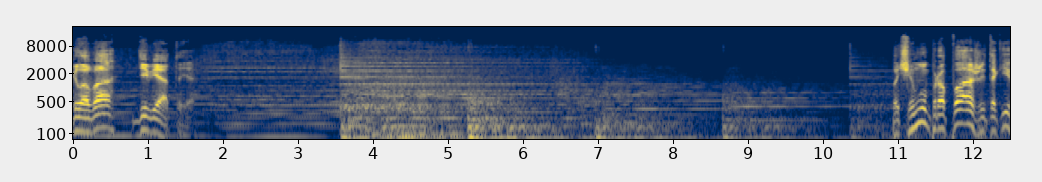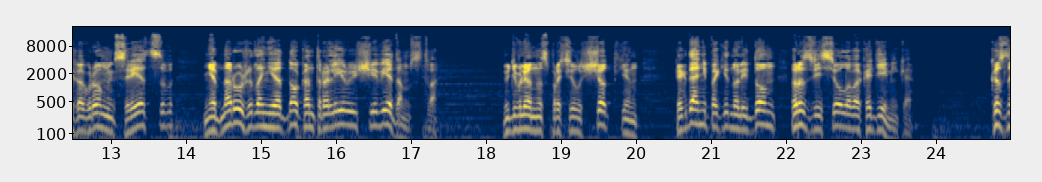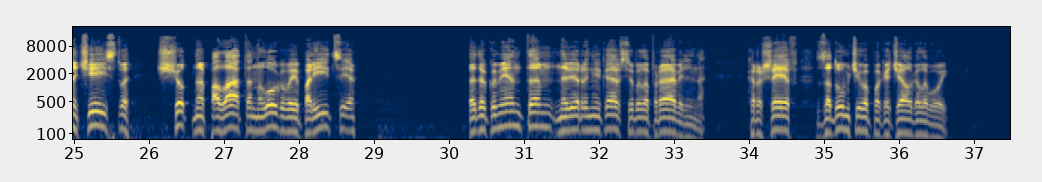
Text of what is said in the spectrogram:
Глава девятая Почему пропажи таких огромных средств не обнаружило ни одно контролирующее ведомство? Удивленно спросил Щеткин, когда они покинули дом развеселого академика. Казначейство, счетная палата, налоговая полиция — по документам наверняка все было правильно. Хорошев задумчиво покачал головой.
